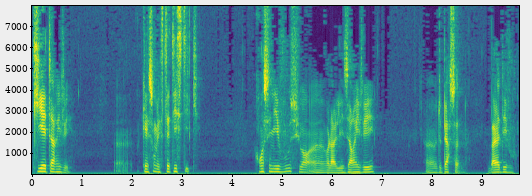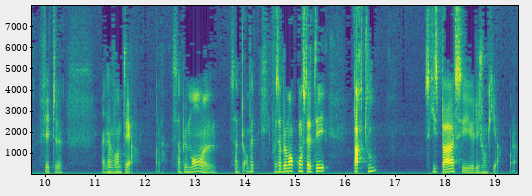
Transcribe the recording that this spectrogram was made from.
qui est arrivé, euh, quelles sont les statistiques. Renseignez-vous sur voilà, les arrivées de personnes. Baladez-vous, faites un inventaire. Simplement, en fait, il faut simplement constater partout ce qui se passe et les gens qu'il y a. Voilà.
